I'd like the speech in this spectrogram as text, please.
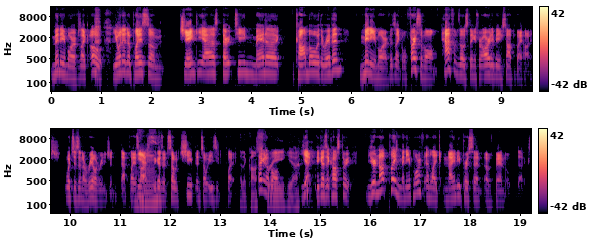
mini morph. It's like, oh, you wanted to play some janky ass 13 mana combo with Riven. Mini morph. It's like, well, first of all, half of those things were already being stopped by Hush, which is in a real region that plays Hush Yes. because it's so cheap and so easy to play. and it costs second of all, three. yeah. Yeah, because it costs three. You're not playing mini morph in like 90% of Bandlewood decks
